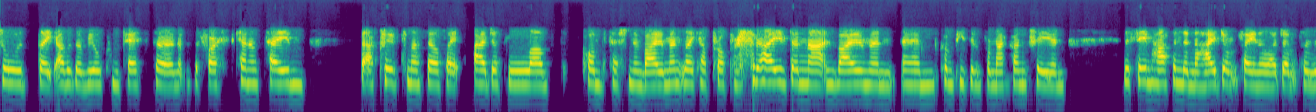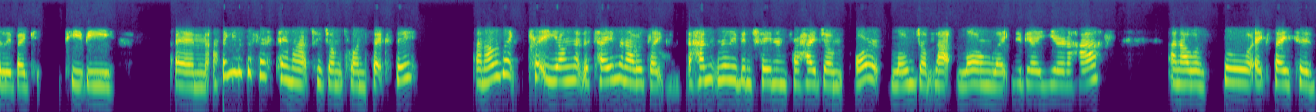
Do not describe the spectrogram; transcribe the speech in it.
showed like I was a real competitor, and it was the first kind of time that I proved to myself like I just loved competition environment. Like I proper thrived in that environment, um, competing for my country. And the same happened in the high jump final. I jumped a really big PB. Um, I think it was the first time I actually jumped 160. And I was like pretty young at the time, and I was like, I hadn't really been training for high jump or long jump that long, like maybe a year and a half. And I was so excited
